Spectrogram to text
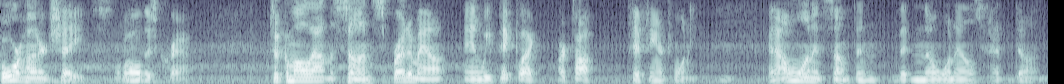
400 shades of all this crap. Took them all out in the sun, spread them out, and we picked like our top 15 or 20. And I wanted something that no one else had done.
